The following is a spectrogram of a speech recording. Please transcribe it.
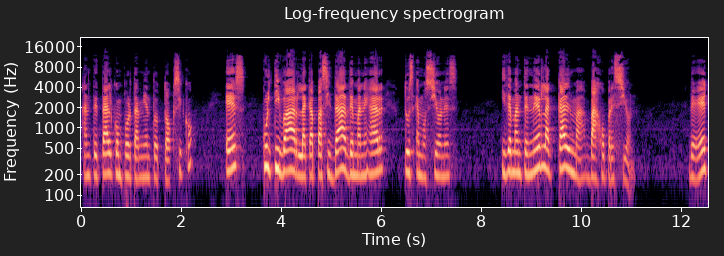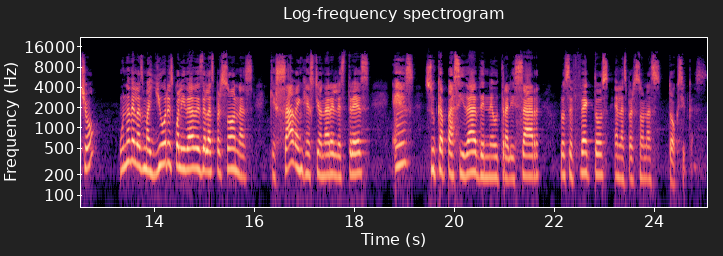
ante tal comportamiento tóxico es cultivar la capacidad de manejar tus emociones y de mantener la calma bajo presión. De hecho, una de las mayores cualidades de las personas que saben gestionar el estrés es su capacidad de neutralizar los efectos en las personas tóxicas.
